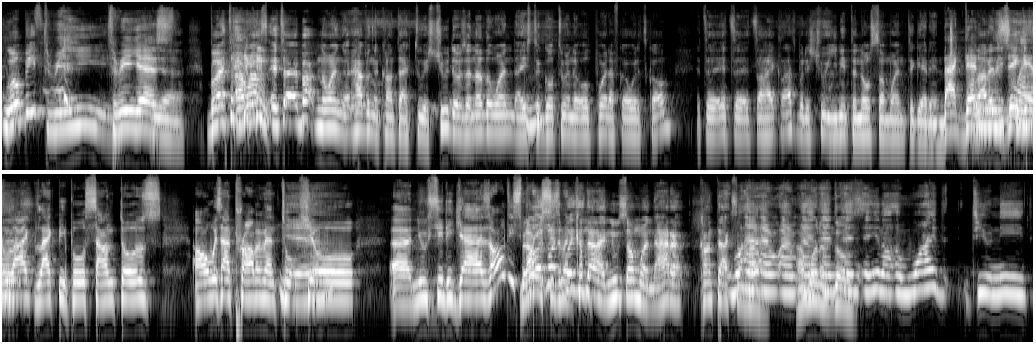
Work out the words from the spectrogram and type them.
We'll be three. Three years. Yeah, but around, it's about knowing having a contact too. It's true. There was another one I used to go to in the old port. I forgot what it's called. It's a it's a it's a high class, but it's true. You need to know someone to get in. Back then, A lot of these music didn't like black people. Santos always had problem in Tokyo. Uh, New City Gas, all these But I was places. one places come- that I knew someone. I had a contact Well, somehow. and, and, I'm and, one of and- those. and- and, you know, and why do you need?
